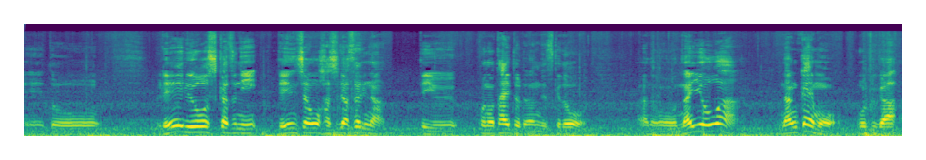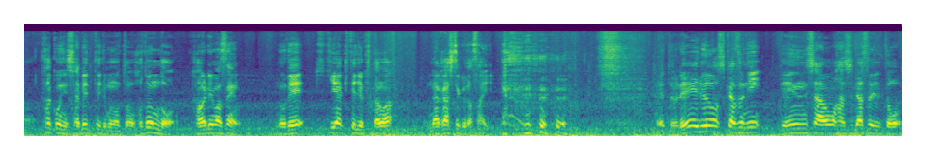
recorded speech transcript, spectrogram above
えっ、ー、とレールを敷かずに電車を走らせるなっていうこのタイトルなんですけどあの内容は何回も僕が過去に喋っているものとほとんど変わりません。ので聞き飽きてる方は流してください。えっと、レールを敷かずに電車を走らせると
